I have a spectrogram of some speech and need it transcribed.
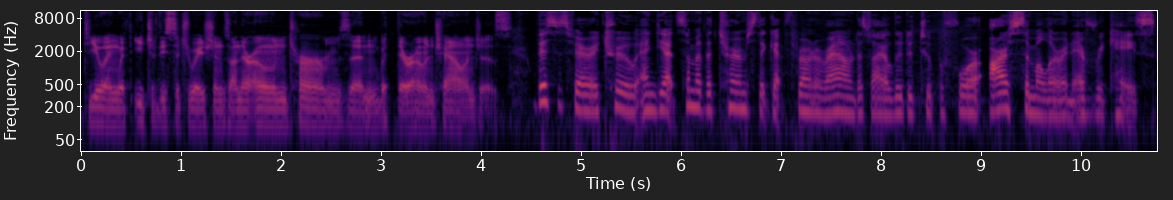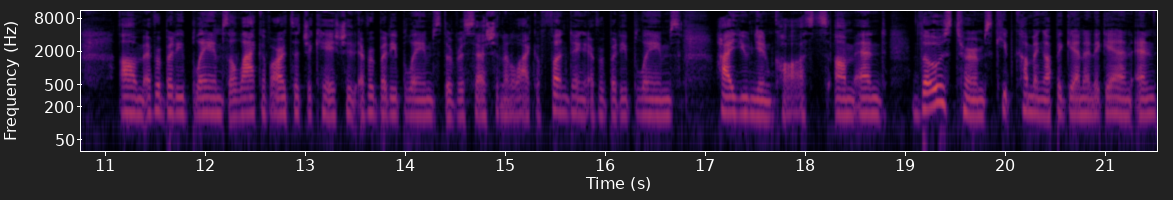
dealing with each of these situations on their own terms and with their own challenges. This is very true, and yet some of the terms that get thrown around, as I alluded to before, are similar in every case. Um, everybody blames a lack of arts education. Everybody blames the recession and a lack of funding. Everybody blames high union costs. Um, and those terms keep coming up again and again. And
